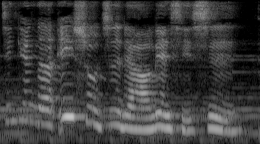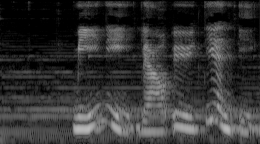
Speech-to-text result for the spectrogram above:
今天的艺术治疗练习是迷你疗愈电影。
